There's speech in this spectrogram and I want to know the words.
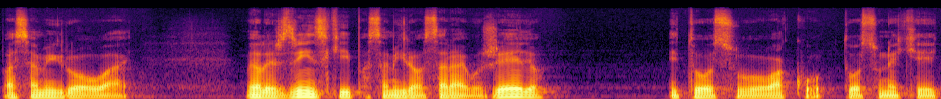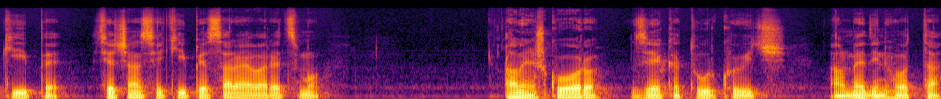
pa sam igrao ovaj Veleš Zrinski, pa sam igrao Sarajevo Željo. I to su ovako, to su neke ekipe. Sjećam se ekipe Sarajeva, recimo Alen Škoro, Zeka Turković, Almedin Hota,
